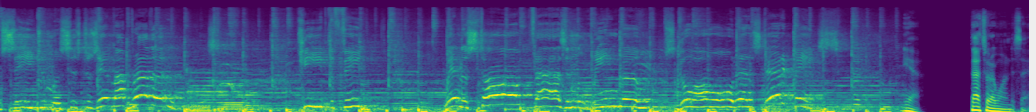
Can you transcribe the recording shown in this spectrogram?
I wanna say to my sisters and my brothers, keep the faith. When the storm flies and the wind blows, go on at a steady pace. Yeah, that's what I wanted to say.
